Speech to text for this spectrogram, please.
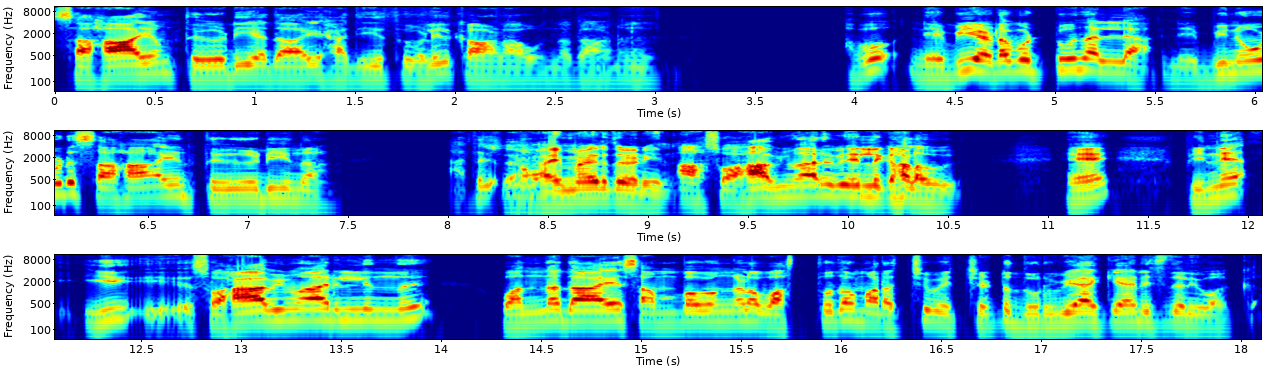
സഹായം തേടിയതായി ഹദീസുകളിൽ കാണാവുന്നതാണ്. അപ്പോൾ നബി ഇടപെട്ടു എന്നല്ല നബിനോട് സഹായം തേടി എന്നാണ് അത് ആ സ്വഹാഭിമാരുടെ പേരിൽ കളവ്. ഏ പിന്നെ ഈ സ്വഹാഭിമാരിൽ നിന്ന് വന്നതായ സംഭവങ്ങളെ വസ്തുത മറച്ചു വെച്ചിട്ട് ദുർവ്യാഖ്യാനിച്ച് തെളിവാക്കുക.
